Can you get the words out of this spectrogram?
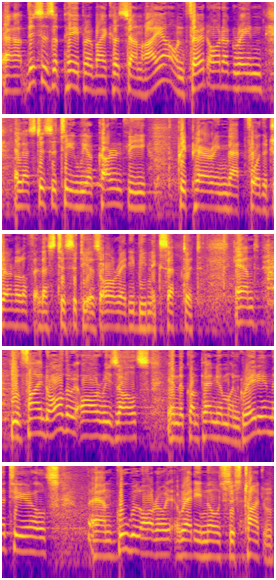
Uh, this is a paper by Christian Reiher on third order grain elasticity. We are currently preparing that for the Journal of Elasticity has already been accepted. And you find all the all results in the compendium on gradient materials and Google already knows this title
